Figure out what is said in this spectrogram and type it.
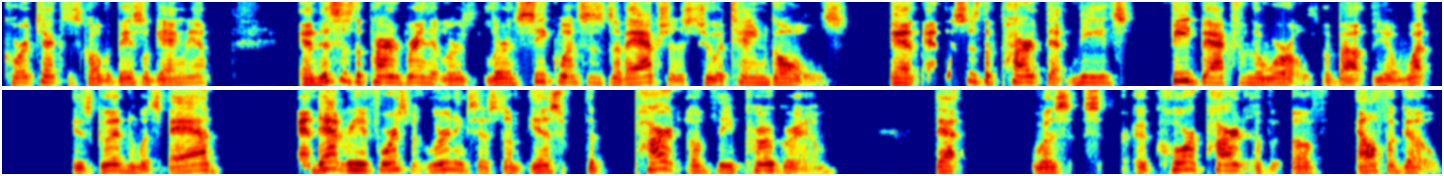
cortex. It's called the basal ganglia, and this is the part of the brain that learns learns sequences of actions to attain goals. And, and this is the part that needs feedback from the world about you know what is good and what's bad. And that reinforcement learning system is the part of the program that was a core part of, of AlphaGo.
